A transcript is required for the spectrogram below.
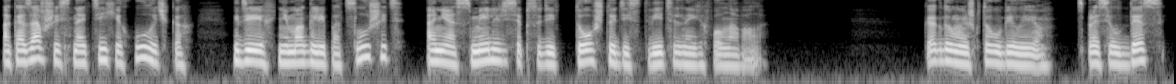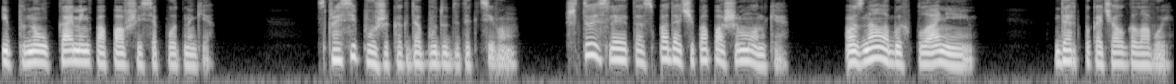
оказавшись на тихих улочках, где их не могли подслушать, они осмелились обсудить то, что действительно их волновало. «Как думаешь, кто убил ее? спросил Дес и пнул камень, попавшийся под ноги. «Спроси позже, когда буду детективом. Что, если это с подачи папаши Монки? Он знал об их плане и...» Дарт покачал головой.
